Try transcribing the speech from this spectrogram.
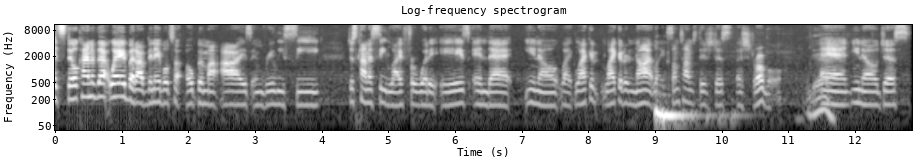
it's still kind of that way, but I've been able to open my eyes and really see just kind of see life for what it is and that, you know, like like it like it or not, like sometimes there's just a struggle. Yeah. And, you know, just,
